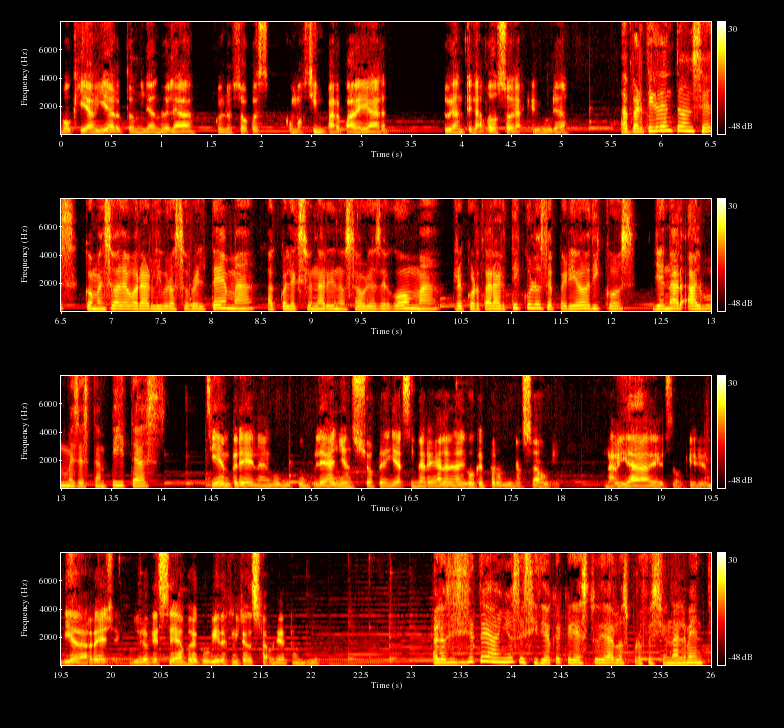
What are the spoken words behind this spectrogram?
boquiabierto mirándola, con los ojos como sin parpadear, durante las dos horas que dura. A partir de entonces, comenzó a devorar libros sobre el tema, a coleccionar dinosaurios de goma, recortar artículos de periódicos, llenar álbumes de estampitas. Siempre en algún cumpleaños yo pedía si me regalan algo que fuera un dinosaurio. Navidades o que el Día de Reyes, lo que sea, pero que hubiera un dinosaurio también. A los 17 años decidió que quería estudiarlos profesionalmente,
